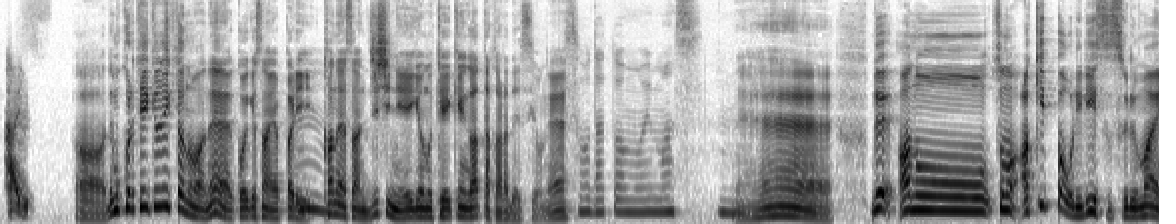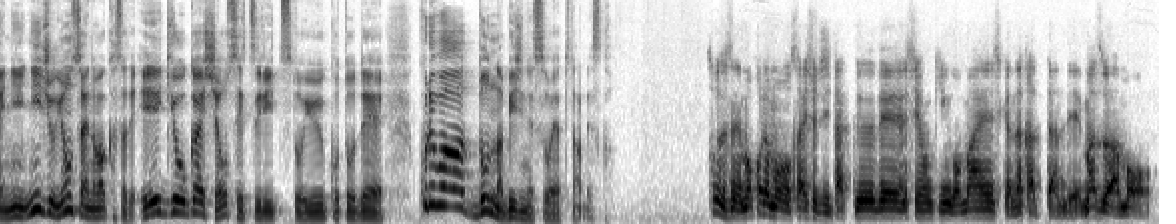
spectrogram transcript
はい。あーでもこれ提供できたのはね、小池さん、やっぱりうん金谷さん自身に営業の経験があったからですよね。そうだと思います。うんねえ。で、あのーその秋っぱをリリースする前に24歳の若さで営業会社を設立ということで、これはどんなビジネスをやってたんですか？そうですね。もうこれもう最初自宅で資本金5万円しかなかったんで、まずはも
